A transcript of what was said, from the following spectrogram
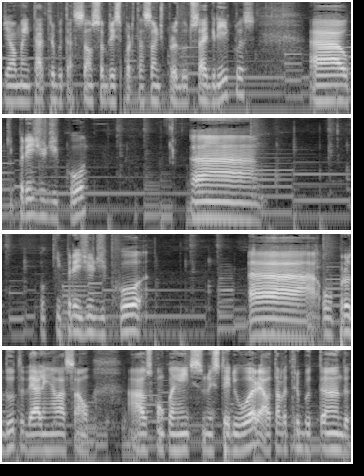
de aumentar a tributação sobre a exportação de produtos agrícolas, ah, o que prejudicou ah, o que prejudicou uh, o produto dela em relação aos concorrentes no exterior. Ela estava tributando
